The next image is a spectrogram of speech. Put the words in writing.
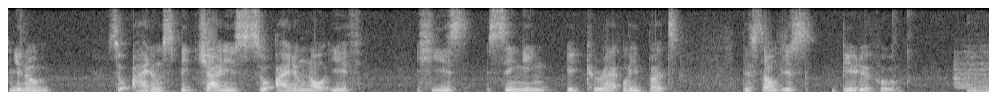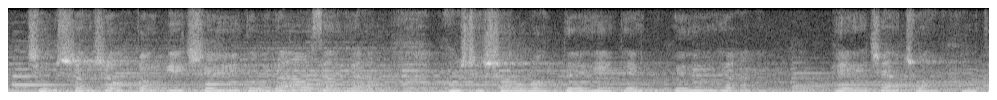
you know, so I don't speak Chinese, so I don't know if he's singing it correctly, but The song is beautiful. 就算这风一去都要散呀，我是少忘的一点灰呀，别假装活的。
